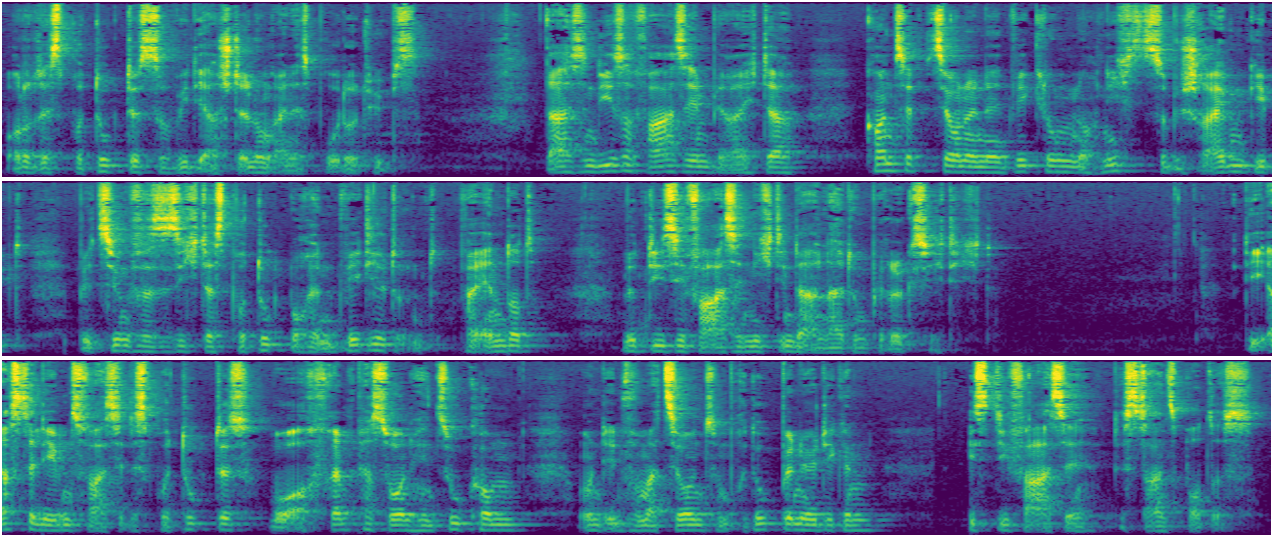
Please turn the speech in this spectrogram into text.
oder des Produktes sowie die Erstellung eines Prototyps. Da es in dieser Phase im Bereich der Konzeption und Entwicklung noch nichts zu beschreiben gibt, bzw. sich das Produkt noch entwickelt und verändert, wird diese Phase nicht in der Anleitung berücksichtigt. Die erste Lebensphase des Produktes, wo auch Fremdpersonen hinzukommen und Informationen zum Produkt benötigen, ist die Phase des Transportes.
